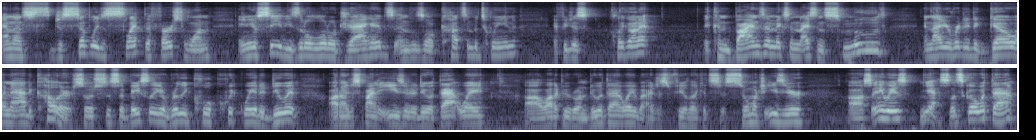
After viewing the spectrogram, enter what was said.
and then just simply just select the first one and you'll see these little little jaggeds and those little cuts in between if you just click on it it combines them makes it nice and smooth and now you're ready to go and add color so it's just a, basically a really cool quick way to do it and I just find it easier to do it that way uh, a lot of people don't do it that way but I just feel like it's just so much easier uh, so anyways yes let's go with that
